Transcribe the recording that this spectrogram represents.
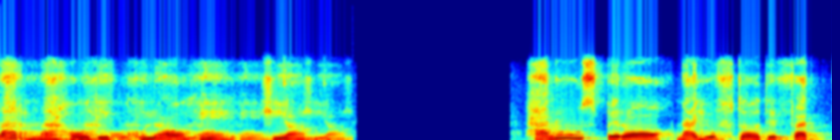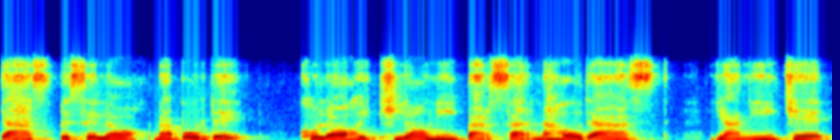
برنهاده کلاه کیان. هنوز به راه نیفتاده و دست به سلاح نبرده کلاه کیانی بر سر نهاده است. یعنی که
